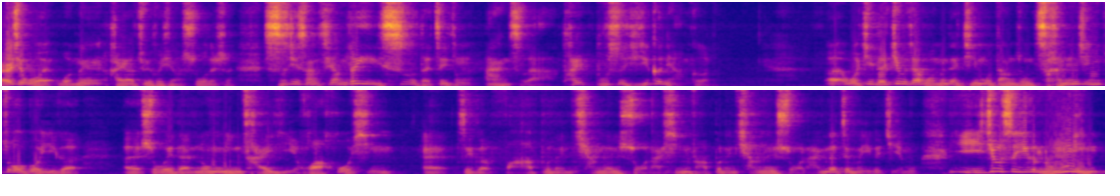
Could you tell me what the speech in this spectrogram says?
而且我我们还要最后想说的是，实际上像类似的这种案子啊，它不是一个两个的。呃，我记得就在我们的节目当中曾经做过一个。呃，所谓的农民采野花获刑，呃，这个法不能强人所难，刑法不能强人所难的这么一个节目，也就是一个农民，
